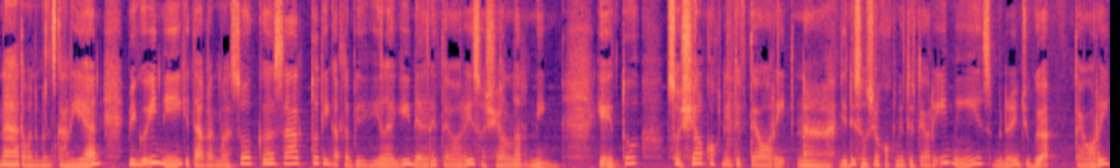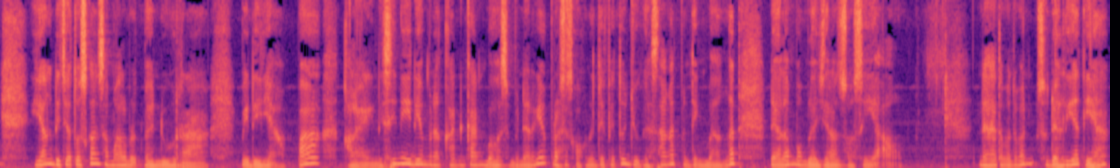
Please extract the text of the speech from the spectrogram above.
Nah, teman-teman sekalian, minggu ini kita akan masuk ke satu tingkat lebih tinggi lagi dari teori social learning, yaitu social cognitive theory. Nah, jadi social cognitive theory ini sebenarnya juga teori yang dicetuskan sama Albert Bandura. Bedanya apa? Kalau yang di sini dia menekankan bahwa sebenarnya proses kognitif itu juga sangat penting banget dalam pembelajaran sosial. Nah, teman-teman sudah lihat ya,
